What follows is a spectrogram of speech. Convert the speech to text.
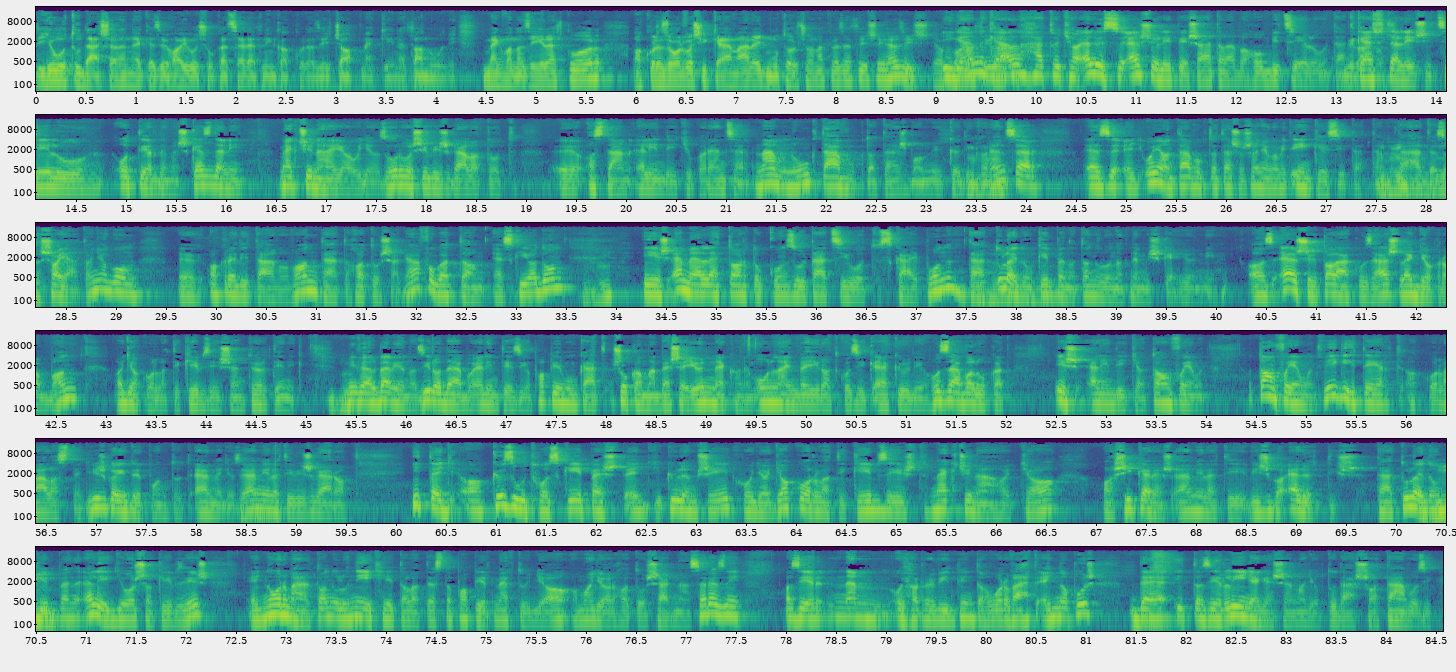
jó tudással rendelkező hajósokat szeretnénk, akkor azért csak meg kéne tanulni. Megvan az életkor, akkor az orvosi kell már egy motorcsónak vezetéséhez is? Igen, kell. Hát, hogyha először, első lépés általában hobbi célú, tehát Világos. kezdelési célú, ott érdemes kezdeni, megcsinálja ugye az orvosi vizsgálatot, aztán elindítjuk a rendszert. Nálunk távoktatásban működik uh-huh. a rendszer, ez egy olyan távoktatásos anyag, amit én készítettem. Uh-huh, tehát uh-huh. ez a saját anyagom, akreditálva van, tehát a hatóság elfogadta, ezt kiadom, uh-huh. és emellett tartok konzultációt Skype-on, tehát uh-huh. tulajdonképpen a tanulónak nem is kell jönni. Az első találkozás leggyakrabban a gyakorlati képzésen történik. Uh-huh. Mivel bejön az irodába, elintézi a papírmunkát, sokan már be se jönnek, hanem online beiratkozik, elküldi a hozzávalókat, és elindítja a tanfolyamot. A tanfolyamot végigtért, akkor választ egy vizsgaidőpontot, elmegy az elméleti vizsgára. Itt egy a közúthoz képest egy különbség, hogy a gyakorlati képzést megcsinálhatja a sikeres elméleti vizsga előtt is. Tehát tulajdonképpen mhm. elég gyors a képzés, egy normál tanuló négy hét alatt ezt a papírt meg tudja a magyar hatóságnál szerezni, azért nem olyan rövid, mint a horvát egynapos, de itt azért lényegesen nagyobb tudással távozik.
